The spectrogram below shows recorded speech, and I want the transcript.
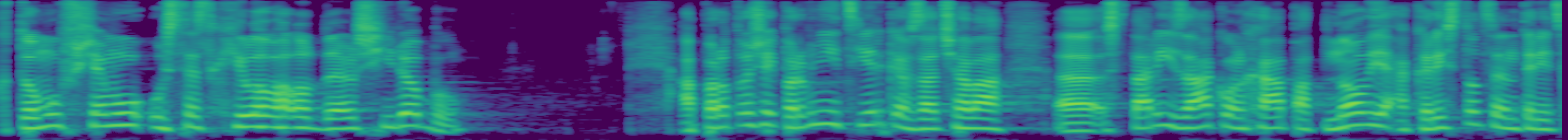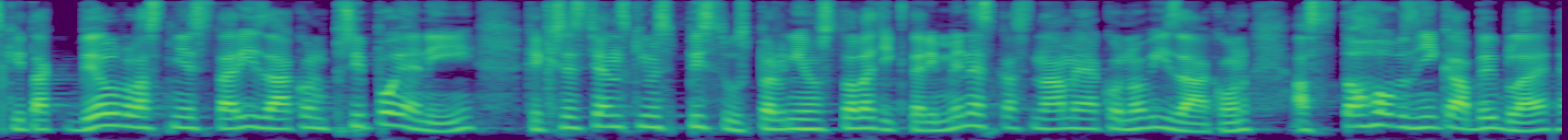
k tomu všemu už se schylovalo delší dobu. A protože první církev začala eh, starý zákon chápat nově a kristocentricky, tak byl vlastně starý zákon připojený ke křesťanským spisům z prvního století, který my dneska známe jako nový zákon a z toho vzniká Bible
